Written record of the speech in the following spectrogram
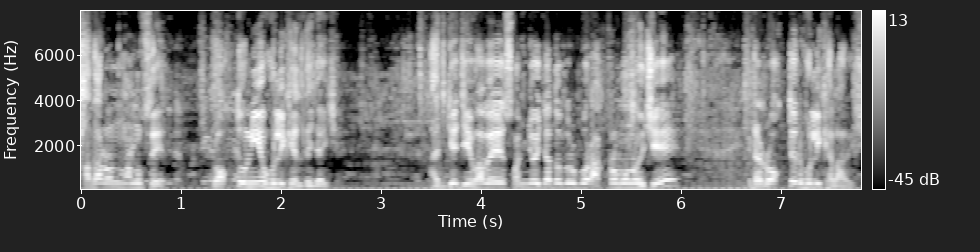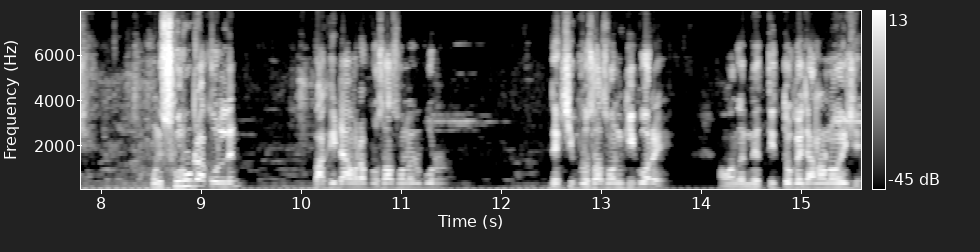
সাধারণ মানুষের রক্ত নিয়ে হোলি খেলতে চাইছে আজকে যেভাবে সঞ্জয় যাদবের উপর আক্রমণ হয়েছে, এটা রক্তের হোলি খেলা হয়েছে। উনি শুরুটা করলেন, বাকিটা আমরা প্রশাসনের উপর দেখছি, প্রশাসন কি করে? আমাদের নেতৃত্বকে জানানো হয়েছে।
